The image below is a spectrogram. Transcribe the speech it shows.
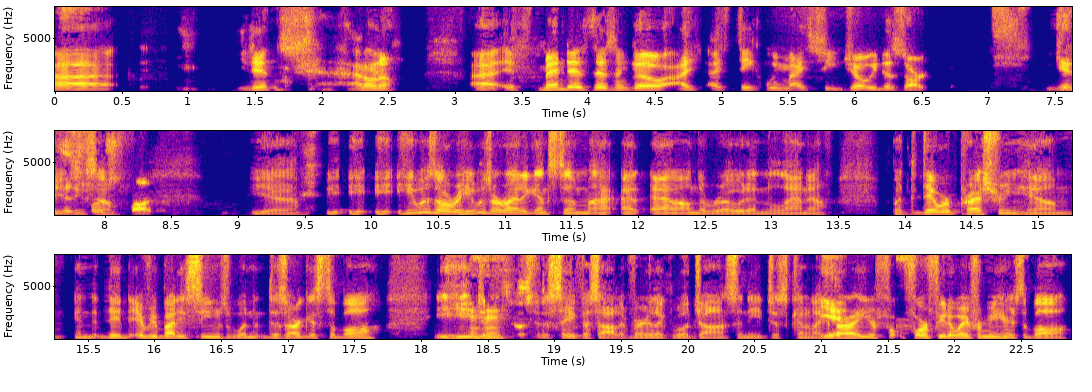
Uh, you didn't. I don't know. Uh, if Mendez doesn't go, I, I think we might see Joey DeZart get his first so? start. Yeah, he, he he was over. He was all right against them at, at, on the road in Atlanta, but they were pressuring him, and they, everybody seems when DeZart gets the ball, he, Mhm. just goes to the safest outlet, very like Will Johnson. He just kind of like, Yeah. all right, you're four, four feet away from me. Here's the ball,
